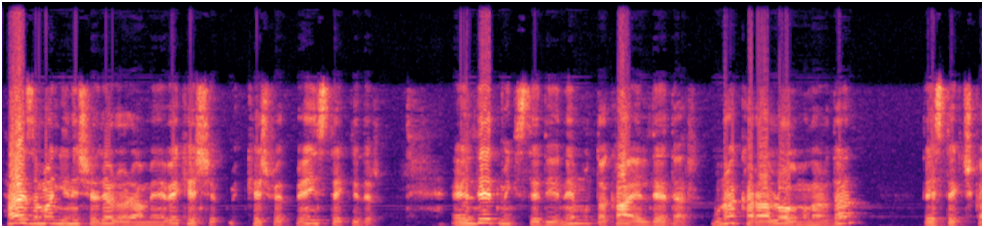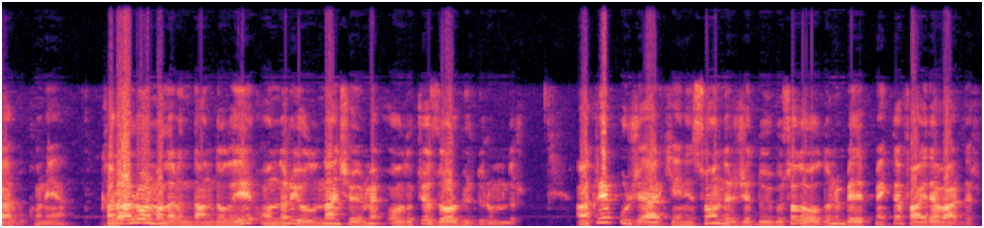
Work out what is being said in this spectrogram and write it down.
Her zaman yeni şeyler öğrenmeye ve keşfetme, keşfetmeye isteklidir. Elde etmek istediğini mutlaka elde eder. Buna kararlı olmaları da destek çıkar bu konuya. Kararlı olmalarından dolayı onları yolundan çevirmek oldukça zor bir durumdur. Akrep burcu erkeğinin son derece duygusal olduğunu belirtmekte fayda vardır.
